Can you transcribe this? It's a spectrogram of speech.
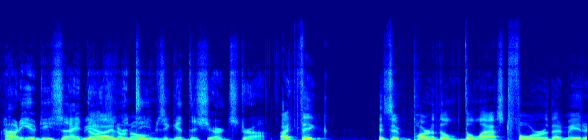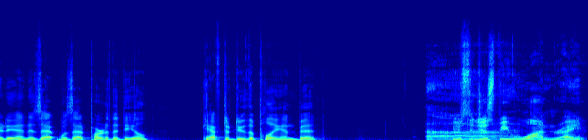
How do you decide those Yeah, are the know. teams that get the short straw? I think is it part of the the last four that made it in? Is that was that part of the deal? You have to do the play-in bit. Used to just be one, right?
